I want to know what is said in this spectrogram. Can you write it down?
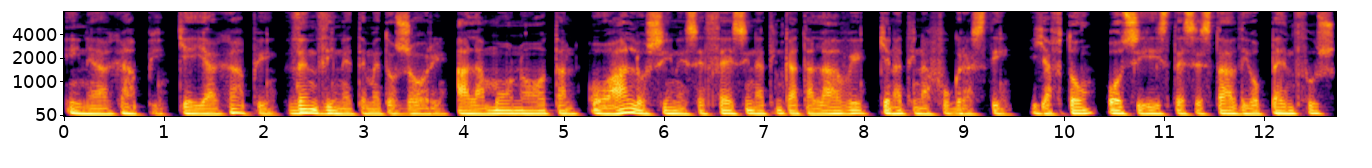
είναι αγάπη και η αγάπη δεν δίνεται με το ζόρι, αλλά μόνο όταν ο άλλος είναι σε θέση να την καταλάβει και να την αφουγκραστεί. Γι' αυτό όσοι είστε σε στάδιο πένθους,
